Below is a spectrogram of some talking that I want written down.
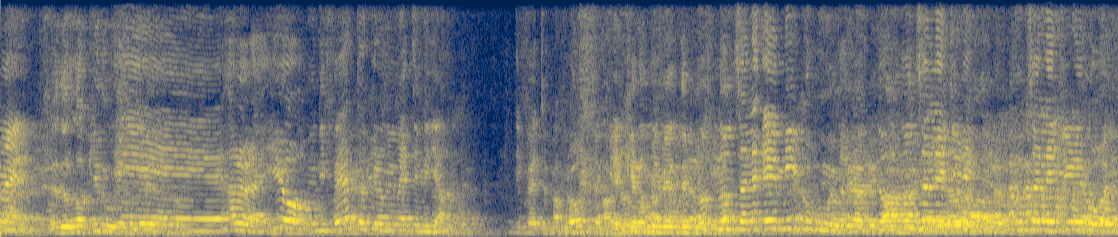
bene. Vedo gli occhi lui. E, allora, io ho un difetto che non mi mette mediano. Difetto più grosso è che, non mi mette non, punta. non sa le- è Mirko punta, non, non sa leggere, non sa leggere i ruoli.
